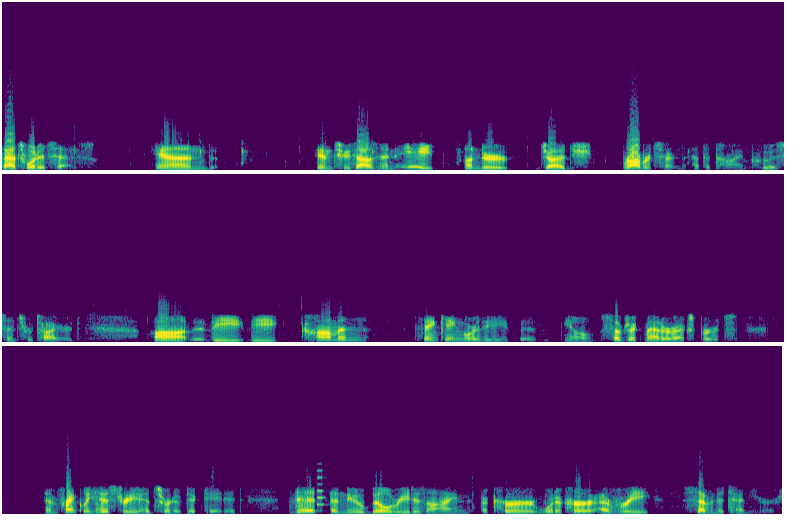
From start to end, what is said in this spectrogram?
That's what it says. And in 2008, under Judge Robertson at the time, who has since retired, uh, the the common thinking or the you know subject matter experts and frankly history had sort of dictated that a new bill redesign occur would occur every seven to ten years.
